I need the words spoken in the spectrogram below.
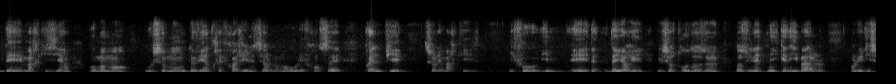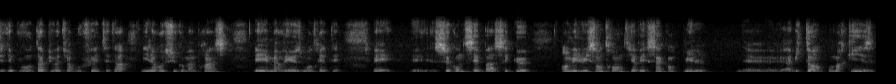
des Marquisiens au moment où ce monde devient très fragile, c'est le moment où les Français prennent pied sur les Marquises. Il faut, et d'ailleurs, il, il, se retrouve dans, un, dans une ethnie cannibale. On lui dit c'est épouvantable, tu vas te faire bouffer, etc. Il est reçu comme un prince et merveilleusement traité. Et ce qu'on ne sait pas, c'est que en 1830, il y avait 50 000 euh, habitants aux Marquises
